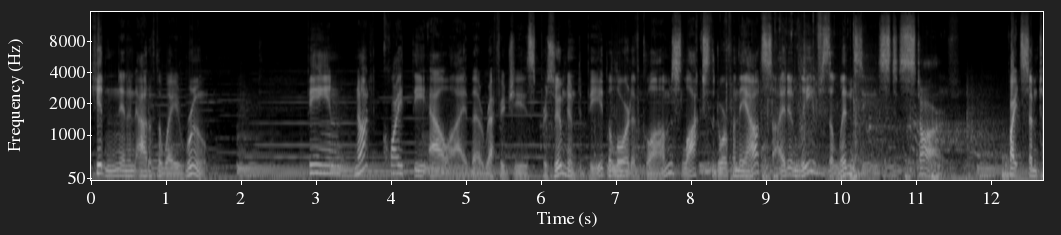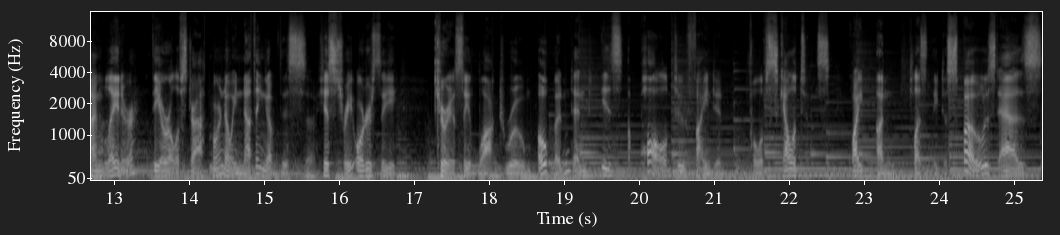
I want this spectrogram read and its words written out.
hidden in an out of the way room. Being not quite the ally the refugees presumed him to be, the Lord of Glamis locks the door from the outside and leaves the Lindsays to starve. Quite some time later, the Earl of Strathmore, knowing nothing of this uh, history, orders the curiously locked room opened and is appalled to find it full of skeletons, quite unpleasantly disposed, as.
